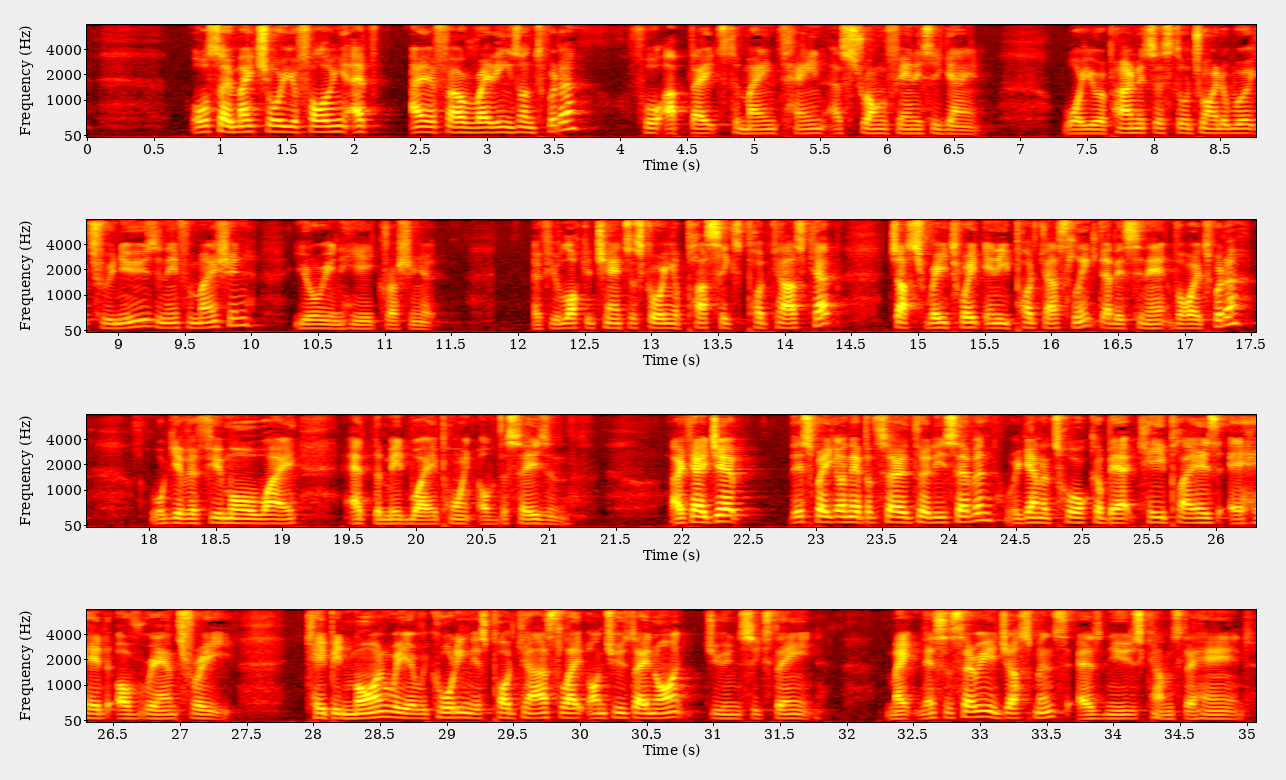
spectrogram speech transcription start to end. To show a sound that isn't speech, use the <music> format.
Also, make sure you're following AFL Ratings on Twitter for updates to maintain a strong fantasy game. While your opponents are still trying to work through news and information, you're in here crushing it. If you like a chance of scoring a plus six podcast cap, just retweet any podcast link that is sent out via Twitter. We'll give a few more away at the midway point of the season. Okay, Jep, this week on episode 37, we're going to talk about key players ahead of round three. Keep in mind we are recording this podcast late on Tuesday night, June 16. Make necessary adjustments as news comes to hand.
